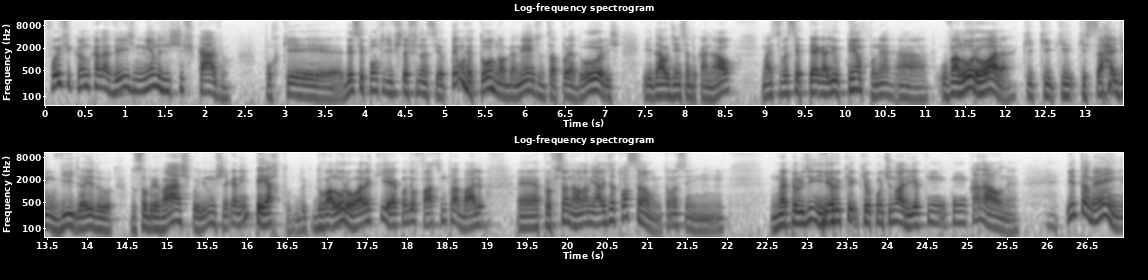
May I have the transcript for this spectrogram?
foi ficando cada vez menos justificável, porque desse ponto de vista financeiro tem um retorno, obviamente, dos apoiadores e da audiência do canal, mas se você pega ali o tempo, né, a, o valor hora que, que, que, sai de um vídeo aí do, do Sobre Vasco, ele não chega nem perto do, do valor hora que é quando eu faço um trabalho é, profissional na minha área de atuação. Então, assim, não é pelo dinheiro que, que eu continuaria com, com o canal, né? E também,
